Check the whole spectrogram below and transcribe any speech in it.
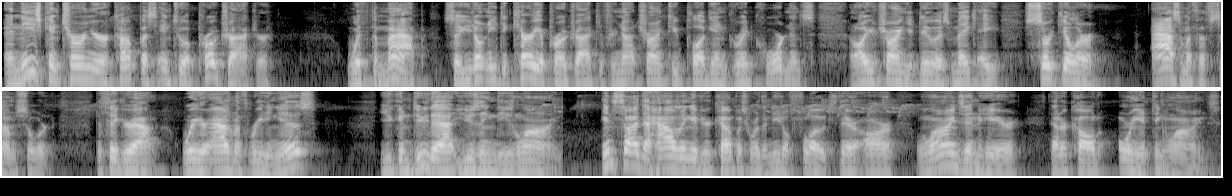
And these can turn your compass into a protractor with the map, so you don't need to carry a protractor if you're not trying to plug in grid coordinates. And all you're trying to do is make a circular azimuth of some sort to figure out where your azimuth reading is. You can do that using these lines. Inside the housing of your compass where the needle floats, there are lines in here that are called orienting lines.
